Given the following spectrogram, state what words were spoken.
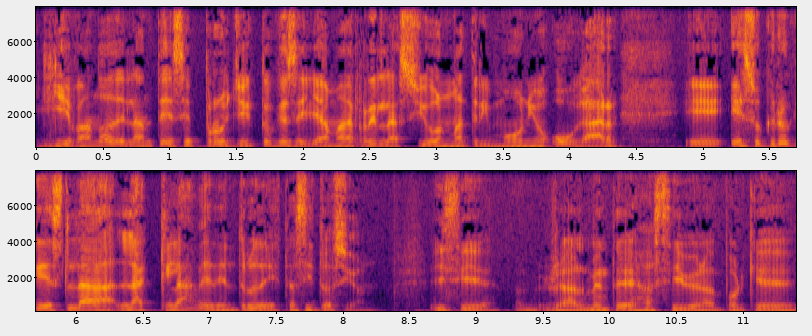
llevando adelante ese proyecto que se llama relación, matrimonio, hogar. Eh, eso creo que es la, la clave dentro de esta situación. Y sí, realmente es así, ¿verdad? Porque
